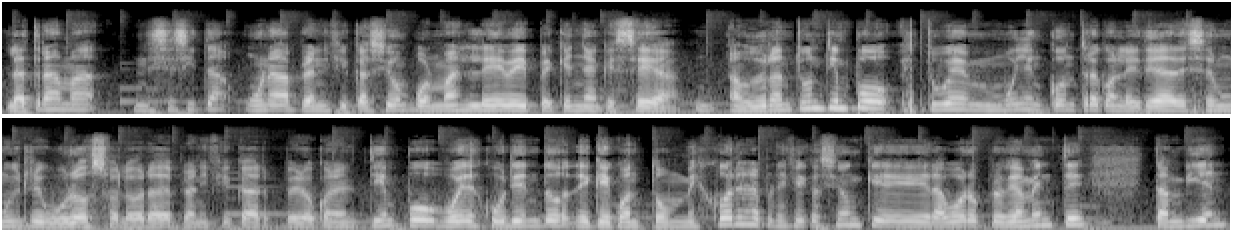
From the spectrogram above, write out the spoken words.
La trama necesita una planificación por más leve y pequeña que sea. Ah, durante un tiempo estuve muy en contra con la idea de ser muy riguroso a la hora de planificar, pero con el tiempo voy descubriendo de que cuanto mejor es la planificación que elaboro previamente, también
